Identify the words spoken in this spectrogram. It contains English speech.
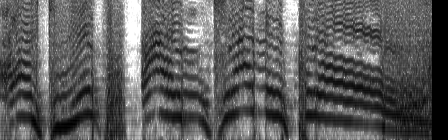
I get I'm it Pro!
